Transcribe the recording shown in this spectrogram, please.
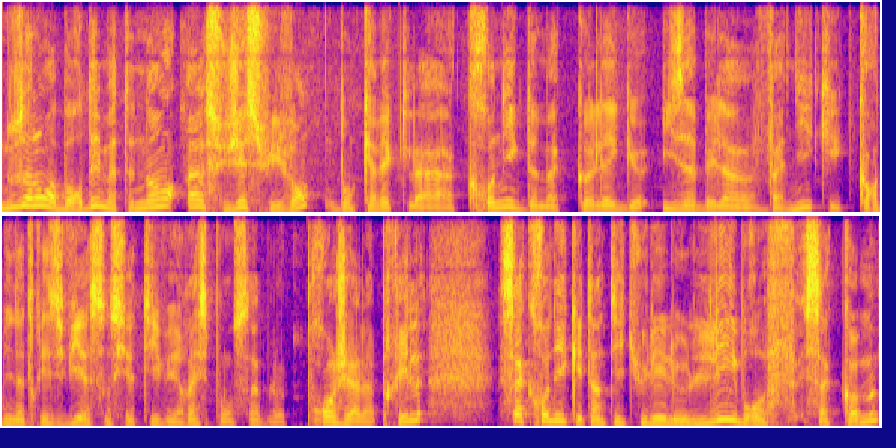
Nous allons aborder maintenant un sujet suivant, donc avec la chronique de ma collègue Isabella Vanni, qui est coordinatrice vie associative et responsable projet à l'April. Sa chronique est intitulée Le libre fait sa com,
